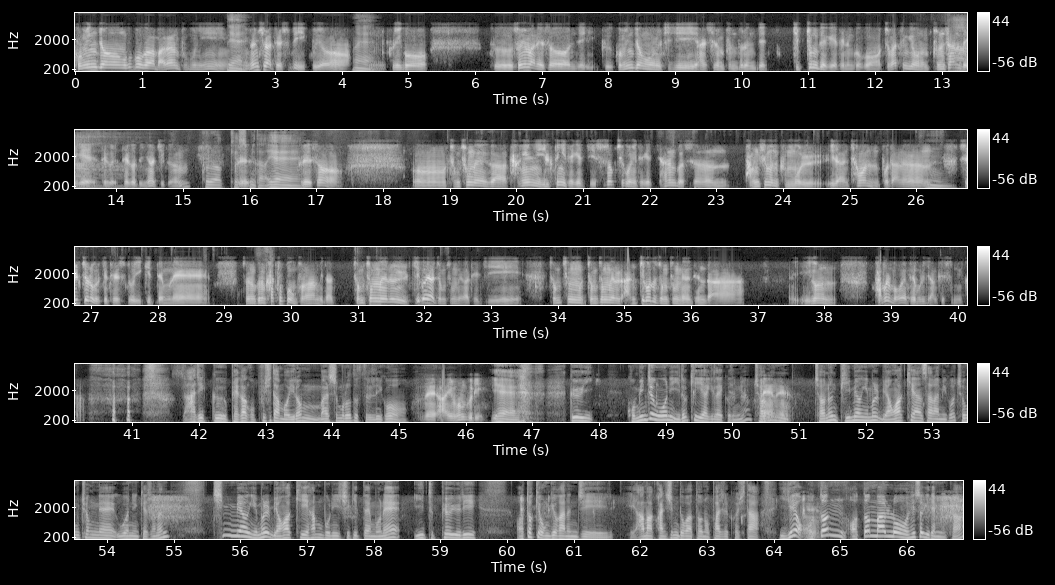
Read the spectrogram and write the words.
고민정 후보가 말하는 부분이 예. 현실화 될 수도 있고요. 네. 음, 그리고 그 소위 말해서 이제 그 고민정 의원을 지지하시는 분들은 이제 집중되게 되는 거고 저 같은 경우는 분산되게 아. 되거- 되거든요 지금. 그렇겠습니다. 예. 그래서 어 정청래가 당연히 1등이 되겠지 수석 최고위 되겠지 하는 것은 방심은 금물이라는 차원보다는 음. 실제로 그렇게 될 수도 있기 때문에 저는 그런 카톡 보면 불안합니다. 정청래를 찍어야 정청래가 되지 정청 정청래를 안 찍어도 정청래는 된다. 이거는 밥을 먹어야 배부르지 않겠습니까? 아직 그 배가 고프시다 뭐 이런 말씀으로도 들리고 네, I'm hungry. 예. 그 이- 고민정 의원이 이렇게 이야기를 했거든요. 저는 네네. 저는 비명임을 명확히 한 사람이고 정청래 의원님께서는 친명임을 명확히 한 분이시기 때문에 이 득표율이 어떻게 옮겨가는지 아마 관심도가 더 높아질 것이다. 이게 어떤 어떤 말로 해석이 됩니까?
